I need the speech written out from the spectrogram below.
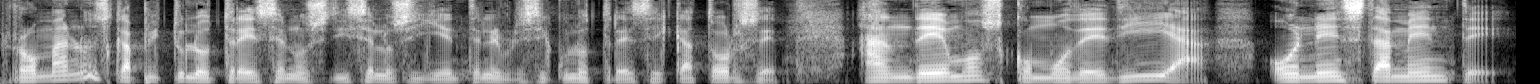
Romanos capítulo 13 nos dice lo siguiente en el versículo 13 y 14. Andemos como de día, honestamente.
